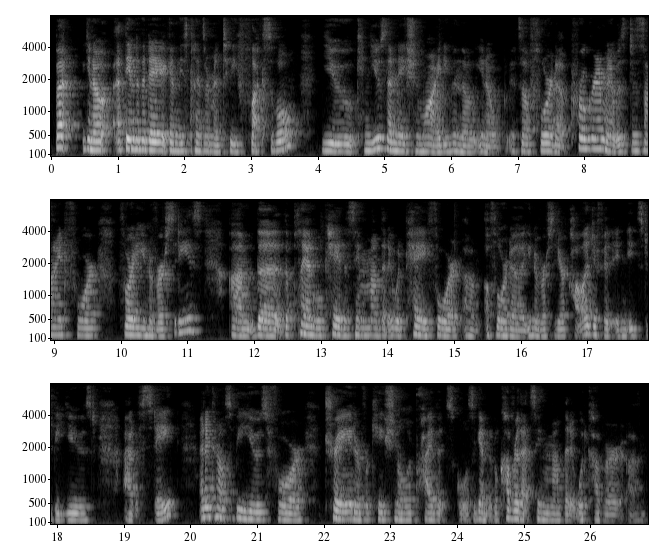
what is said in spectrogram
But you know, at the end of the day, again, these plans are meant to be flexible you can use them nationwide, even though, you know, it's a Florida program and it was designed for Florida universities. Um, the, the plan will pay the same amount that it would pay for um, a Florida university or college if it, it needs to be used out of state. And it can also be used for trade or vocational or private schools. Again, it'll cover that same amount that it would cover um,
